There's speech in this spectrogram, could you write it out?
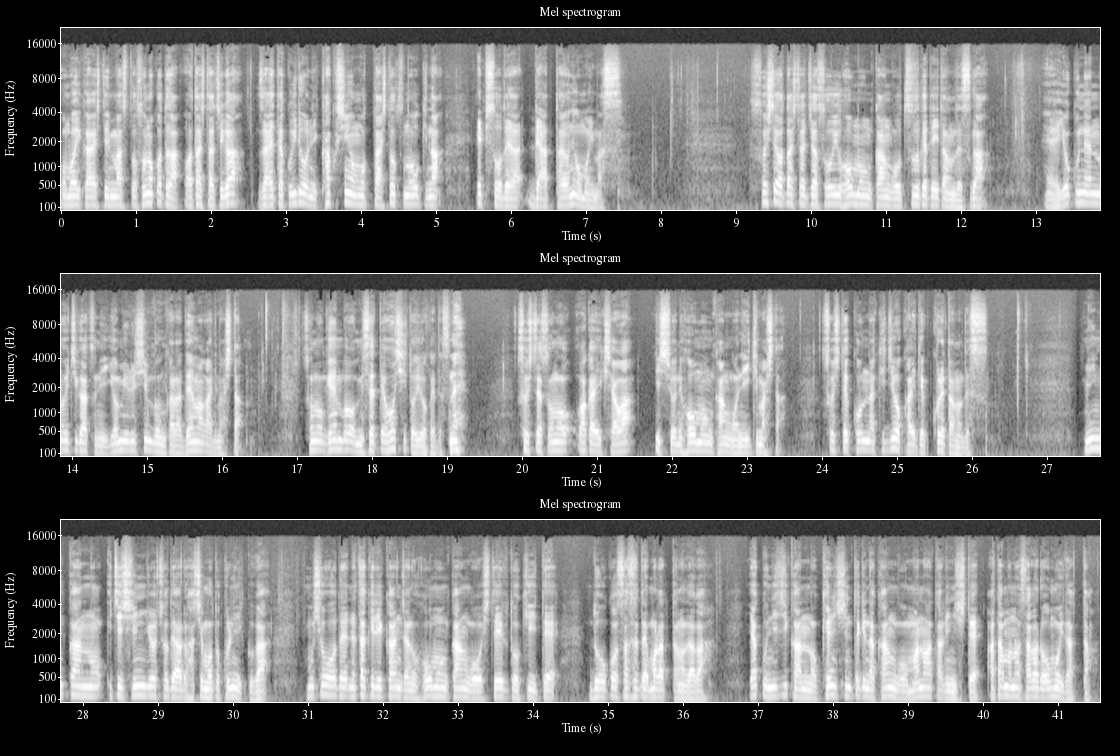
思い返してみますと、そのことが私たちが在宅医療に確信を持った一つの大きなエピソードであったように思います。そして私たちはそういう訪問看護を続けていたのですが、えー、翌年の1月に読売新聞から電話がありました。その現場を見せてほしいというわけですね。そしてその若い記者は一緒に訪問看護に行きました。そしてこんな記事を書いてくれたのです。民間の一診療所である橋本クリニックが無償で寝たきり患者の訪問看護をしていると聞いて同行させてもらったのだが、約2時間の献身的な看護を目の当たりにして頭の下がる思いだった。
